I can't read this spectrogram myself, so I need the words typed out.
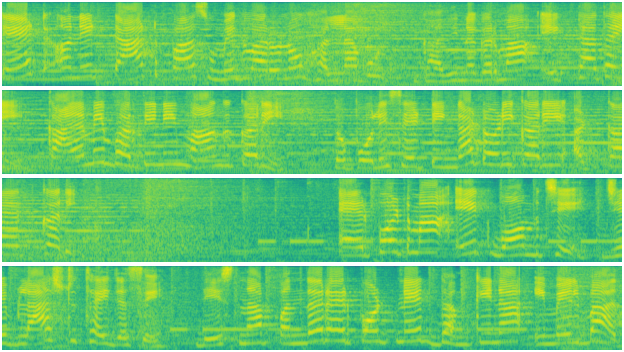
ટેટ અને ટાટ પાસ ઉમેદવારોનો હલ્લાબોલ. ગાંધીનગરમાં એકઠા થઈ કાયમી ભરતીની માંગ કરી, તો પોલીસે ટીંગાટોળી કરી અટકાયત કરી. એરપોર્ટમાં એક બોમ્બ છે, જે બ્લાસ્ટ થઈ જશે. દેશના પંદર એરપોર્ટને ધમકીના ઇમેલ બાદ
